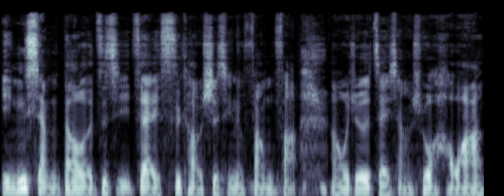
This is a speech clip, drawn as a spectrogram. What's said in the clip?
影响到了自己在思考事情的方法。然后我就在想说，好啊。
